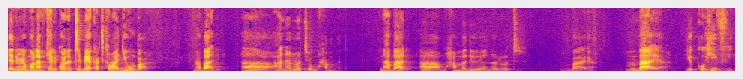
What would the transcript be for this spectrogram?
Yani yule mwanamke alikuwa anatembea katika majumba. Na ah, ana lote muhammad. Na ah, muhammad huyu ana lote mbaya mbaya. Yuko hivi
